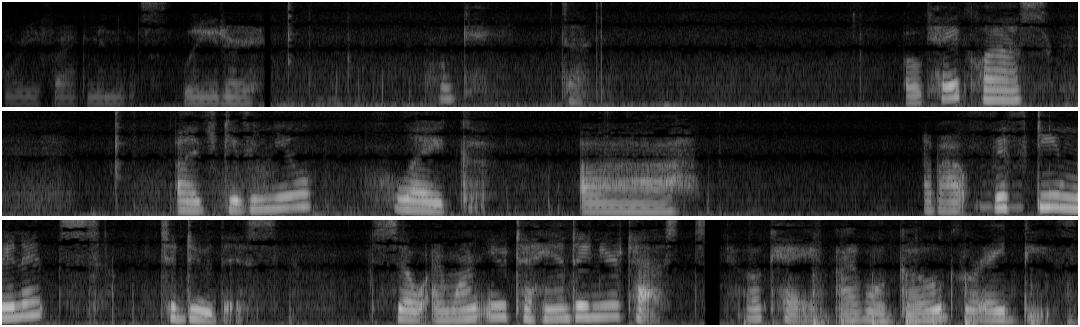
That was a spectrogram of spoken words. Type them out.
45 minutes later. Okay, done. Okay, class. I've given you like uh about 50 minutes to do this. So I want you to hand in your tests. Okay, I will go grade these.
